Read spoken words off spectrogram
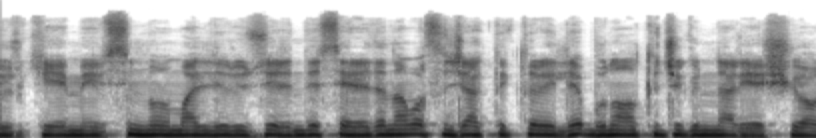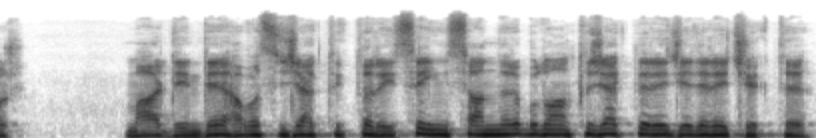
Türkiye mevsim normalleri üzerinde seyreden hava sıcaklıkları ile bunaltıcı günler yaşıyor. Mardin'de hava sıcaklıkları ise insanları bunaltacak derecelere çıktı.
